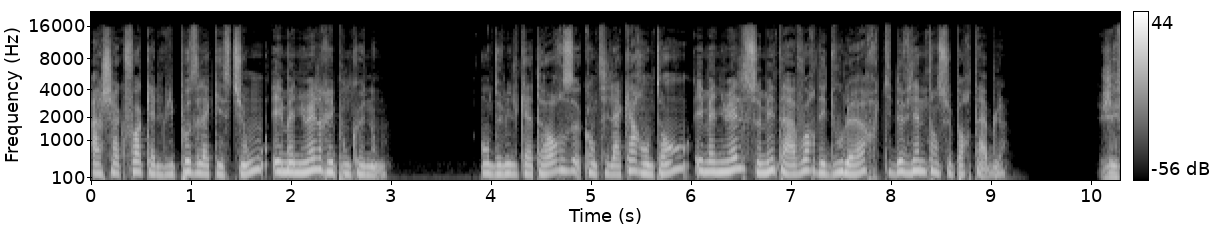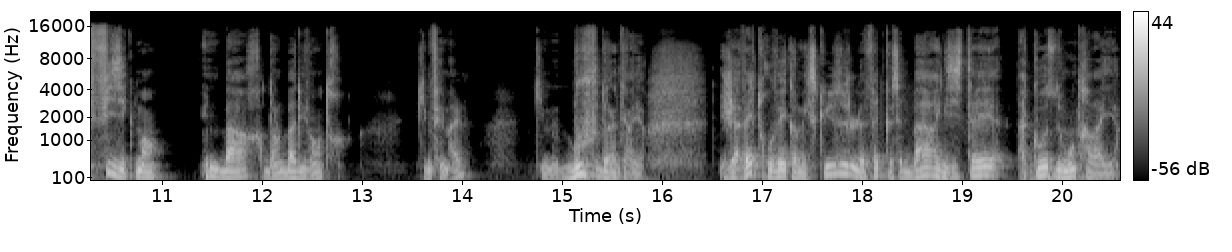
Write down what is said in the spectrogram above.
À chaque fois qu'elle lui pose la question, Emmanuel répond que non. En 2014, quand il a 40 ans, Emmanuel se met à avoir des douleurs qui deviennent insupportables. J'ai physiquement une barre dans le bas du ventre qui me fait mal, qui me bouffe de l'intérieur. J'avais trouvé comme excuse le fait que cette barre existait à cause de mon travail.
